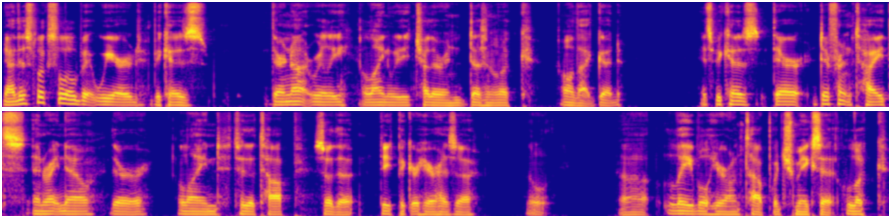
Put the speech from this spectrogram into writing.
Now this looks a little bit weird because they're not really aligned with each other and doesn't look all that good. It's because they're different heights and right now they're aligned to the top. So the date picker here has a little uh, label here on top, which makes it look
